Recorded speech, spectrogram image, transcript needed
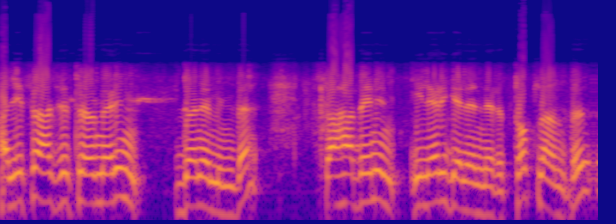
Halife Hazreti Ömer'in döneminde sahabenin ileri gelenleri toplandı.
